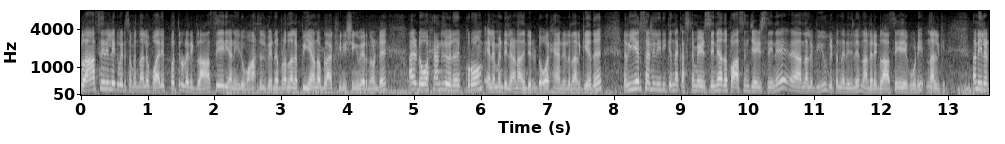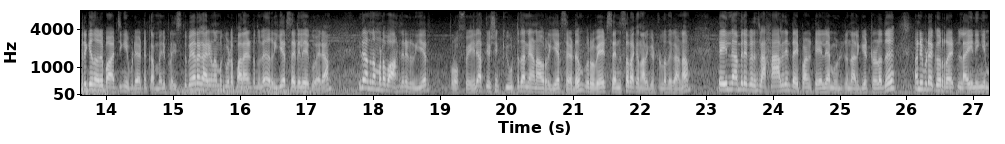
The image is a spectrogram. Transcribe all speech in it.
ഗ്ലാസ് ഏരിയയിലേക്ക് വരുന്ന സമയത്ത് നല്ല വലിപ്പത്തിലുള്ള ഒരു ഗ്ലാസ് ഏരിയയാണ് ഈ ഒരു വാഹനത്തിൽ വരുന്നത്. ഇവിടെ നല്ല പിയാനോ ബ്ലാക്ക് ഫിനിഷിംഗ് വരുന്നുണ്ട്. ആ ഡോർ ഹാൻഡിൽ വരുന്നത് ക്രോം എലമെന്റിലാണ് അതിന്റെ ഒരു ഡോർ ഹാൻഡിൽ നൽകിയത്. റിയർ സൈഡിൽ ഇരിക്കുന്ന കസ്റ്റമേഴ്സിന് അത് പാസഞ്ചേഴ്സിന് നല്ല വ്യൂ കിട്ടുന്ന രീതിയിൽ നല്ലൊരു ഗ്ലാസ് ഏരിയ കൂടി നൽകി. അത് ഇലക്ട്രിക് എന്നൊരു ബാഡ്ജിങ് ഇവിടെയായിട്ട് കമ്പനി പ്ലേസ് വേറെ കാര്യങ്ങൾ നമുക്ക് ഇവിടെ പറയാനായിട്ടൊന്നുമില്ല റിയർ സൈഡിലേക്ക് വരാം. ഇതാണ് നമ്മുടെ വാഹനത്തിന്റെ റിയർ പ്രൊഫൈൽ അത്യാവശ്യം ക്യൂട്ട് തന്നെയാണ് ആ റിയർ സൈഡും റിവേഴ്സ് സെൻസറൊക്കെ നൽകിയിട്ടുള്ളത് കാണാം. ടെയിൽ ലാമ്പിലൊക്കെ ഒരു ഹാലജൻ ടൈപ്പാണ് ടെയിൽ ലാമ്പ് യൂണിറ്റ് നൽകിയിട്ടുള്ളത്. അതുകൊണ്ട് ഇവിടെയൊക്കെ ഒരു റെഡ് ലൈനിങ്ങും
